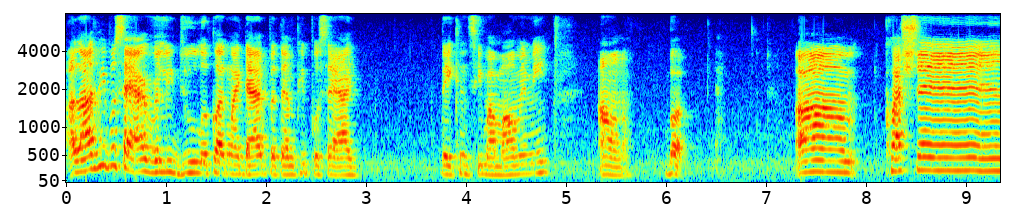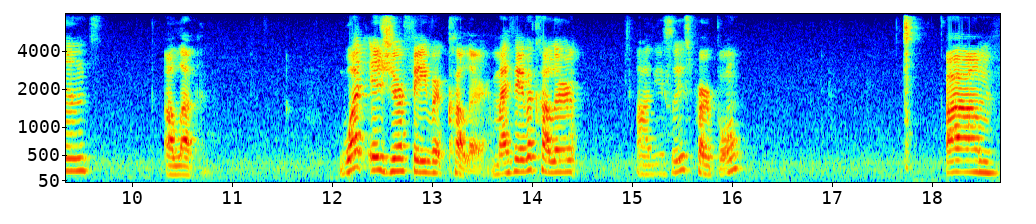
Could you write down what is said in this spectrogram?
A lot of people say I really do look like my dad, but then people say I they can see my mom in me. I don't know. But um question 11. What is your favorite color? My favorite color obviously is purple. Um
